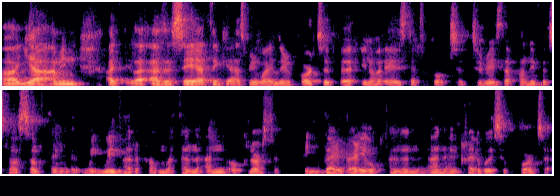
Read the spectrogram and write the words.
uh, yeah, I mean, I, as I say, I think it has been widely reported that you know it is difficult to, to raise that funding, but it's not something that we, we've had a problem with, and, and OakNorth been very very open and, and incredibly supportive.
